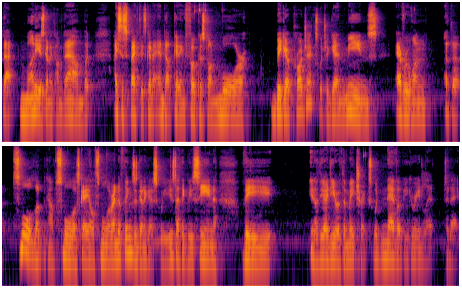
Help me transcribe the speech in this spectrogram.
that money is going to come down, but I suspect it's going to end up getting focused on more bigger projects, which again means everyone at the small, the kind of smaller scale, smaller end of things is going to get squeezed. I think we've seen the, you know, the idea of the Matrix would never be greenlit today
